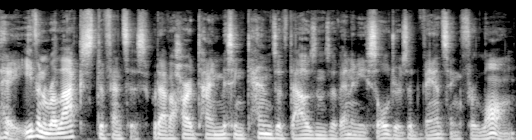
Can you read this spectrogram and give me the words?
Hey, even relaxed defenses would have a hard time missing tens of thousands of enemy soldiers advancing for long.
